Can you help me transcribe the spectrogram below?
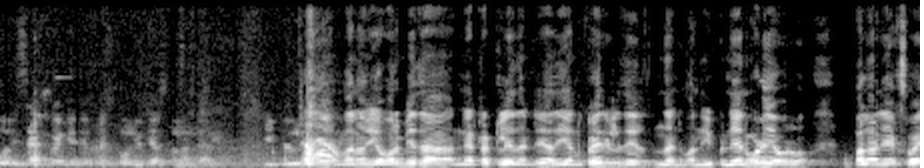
పోలీస్ యాక్ట్ పైకి అయితే ప్రెస్పోన్ చేస్తున్నాం కానీ మనం ఎవరి మీద నెట్టట్లేదండి అది ఎంక్వైరీలు తేలుతుందండి. మనం ఇప్పుడు నేను కూడా ఎవరు పలాని ఎక్స్వై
